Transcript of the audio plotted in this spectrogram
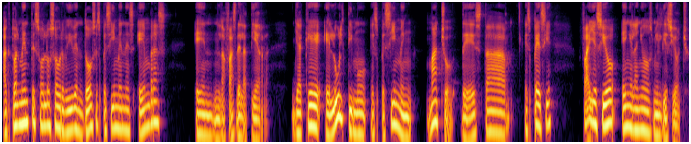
Actualmente solo sobreviven dos especímenes hembras en la faz de la Tierra, ya que el último espécimen macho de esta especie falleció en el año 2018.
